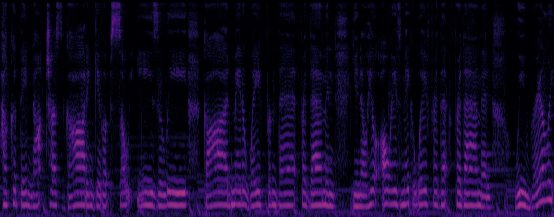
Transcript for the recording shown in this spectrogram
How could they not trust God and give up so easily? God made a way from that for them and you know, he'll always make a way for that for them and we rarely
